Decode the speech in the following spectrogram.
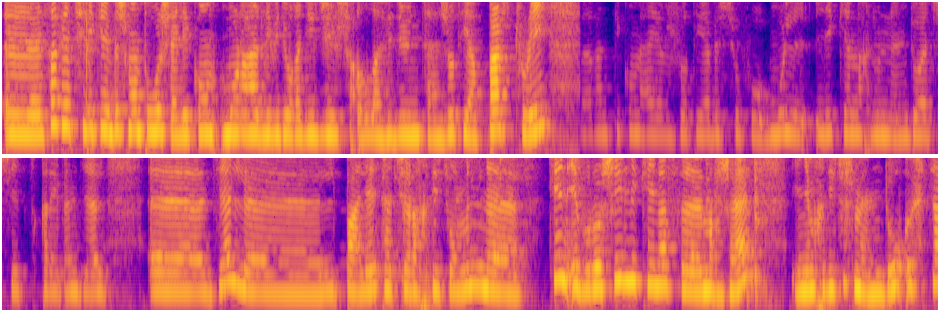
آه صافي هادشي اللي كاين باش ما نطولش عليكم مورا هاد الفيديو غادي يجي إن شاء الله فيديو نتاع جوتيا part 3 غنديكم معايا الجوطيه باش تشوفوا مول اللي كناخذ من عنده هادشي تقريبا ديال آه ديال آه ال palette. هادشي راه خديته من آه كاين Yves Rocher اللي كاينة في مرجان. يعني ما خديتوش من عنده وحتى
